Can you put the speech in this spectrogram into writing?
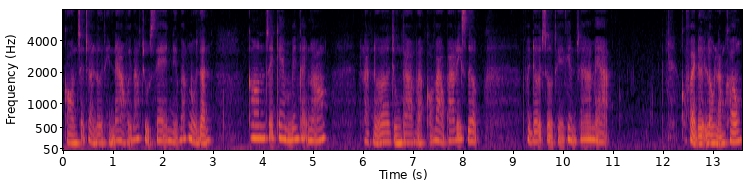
Con sẽ trả lời thế nào với bác chủ xe Nếu bác nổi giận? Con sẽ kèm bên cạnh nó. Lát nữa chúng ta và có vào Paris được. Phải đợi sở thuế kiểm tra mẹ ạ. Có phải đợi lâu lắm không?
